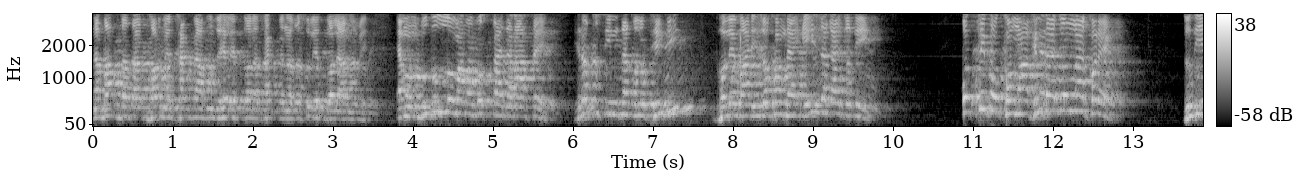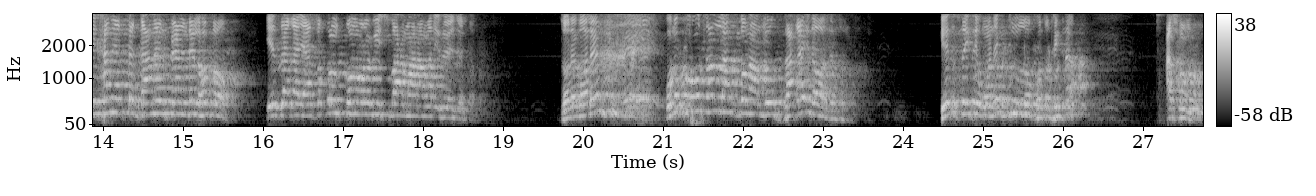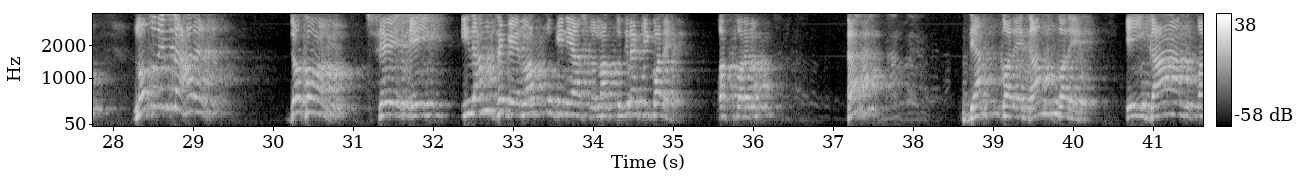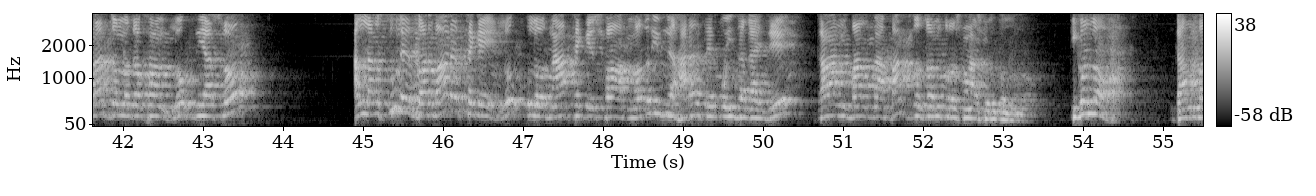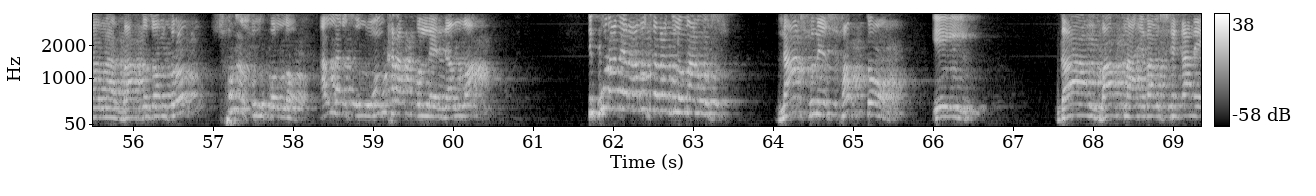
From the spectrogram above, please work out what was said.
না বাপদাদার ধর্মে থাকবে, আবু জেহেলের দলে থাকবে না রসুলের দলে আসবে। এমন দুদুল্যমান অবস্থায় যারা আছে, এরা তো চিন্তা করল, ঠিকই ঢোলে বাড়ি যখন দেয়, এই জায়গায় যদি কর্তৃপক্ষ মাহফিলের আয়োজন না করে, যদি এখানে একটা গানের প্যান্ডেল হতো, এ জায়গায় এতক্ষণ পনেরো বিশ বার মারামারি হয়ে যেত। জোরে বলেন? কোনো প্রচার লাগতো না, লোক জায়গায় দেওয়া যেত না। এর চাইতে অনেকগুলো লোক হতো, ঠিক না? আসুন। নজর ইবনে হারেস যখন সে এই ইরান থেকে নর্তকী নিয়ে আসলো, নর্তকীরা কি করে? ওয়াজ করে না? হ্যাঁ? ড্যান্স করে, গান করে। এই গান করার জন্য যখন লোক নিয়ে আসলো, আল্লাহ রসুলের দরবারের থেকে লোকগুলো না থেকে সব নজর ইবনে হারাসের ওই জায়গায় যে গান, বাজনা, বাদ্যযন্ত্র শোনা শুরু করল। কি করল? গান বাজনার বাদ্যযন্ত্র শোনা শুরু করল। আল্লাহ রসুল মন খারাপ করলেন, যে আল্লাহ কোরআনের আলোচনাগুলো মানুষ না শুনে সত্য, এই গান, বাজনা এবং সেখানে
